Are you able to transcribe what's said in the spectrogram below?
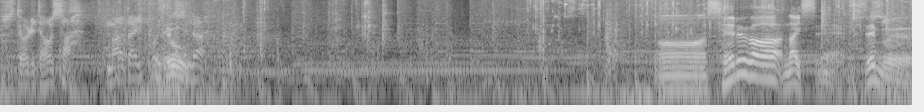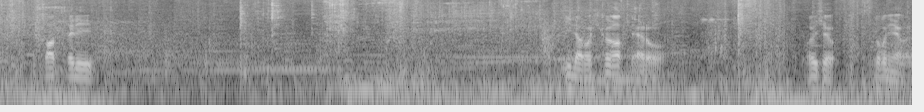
一人倒した。また一歩前進だあーセルがないっすね。全部バッテリー。いいだろ引っかかったやろよいしょ。どこにやがる？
